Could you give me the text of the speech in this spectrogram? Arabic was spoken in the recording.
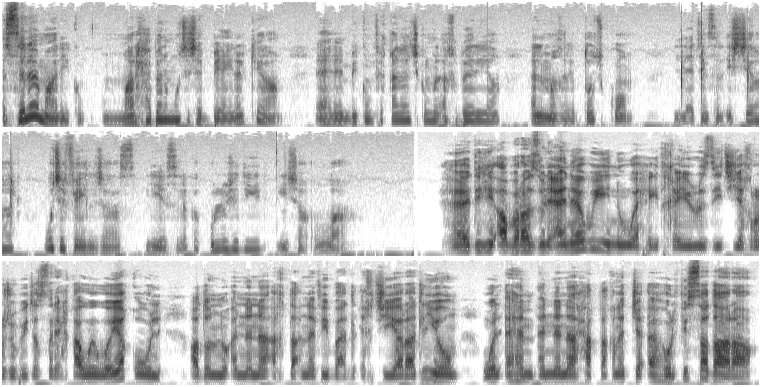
السلام عليكم. مرحبا متتبعينا الكرام. أهلا بكم في قناتكم الأخبارية المغرب dot com. لا تنسى الاشتراك وتفعيل الجرس ليصلك كل جديد إن شاء الله. هذه أبرز العناوين. وحيد خليلوزيتش يخرج بتصريح قوي ويقول أظن أننا أخطأنا في بعض الاختيارات اليوم والأهم أننا حققنا التأهل في الصدارة.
